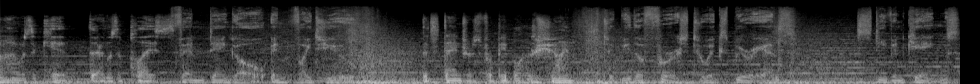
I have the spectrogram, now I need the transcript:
When I was a kid, there was a place. Fandango invites you It's dangerous for people who shine. to be the first to experience Stephen King's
